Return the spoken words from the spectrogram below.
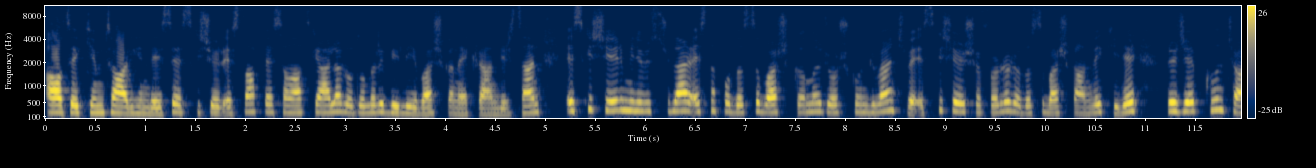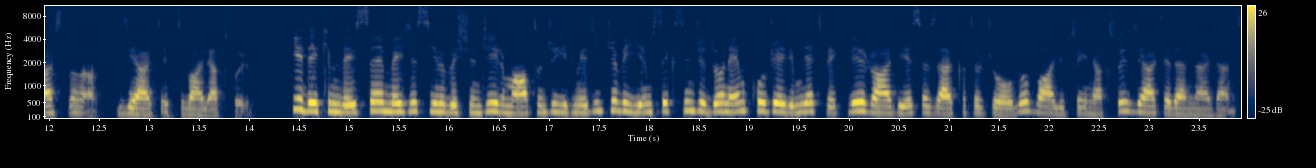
6 Ekim tarihinde ise Eskişehir Esnaf ve Sanatkarlar Odaları Birliği Başkanı Ekrem Birsen, Eskişehir Minibüsçüler Esnaf Odası Başkanı Coşkun Güvenç ve Eskişehir Şoförler Odası Başkan Vekili Recep Kılınç Arslan'ı ziyaret etti Vali Aksoy'u. 7 Ekim'de ise Meclis 25. 26. 27. ve 28. dönem Kocaeli Milletvekili Radiye Sezer Katırcıoğlu Vali Hüseyin Aksoy'u ziyaret edenlerdendi.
